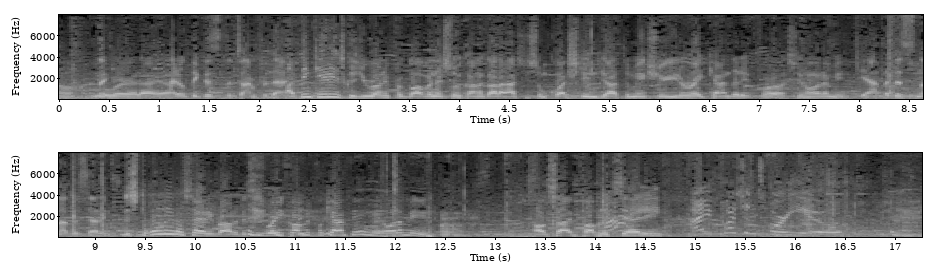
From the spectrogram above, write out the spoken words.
Oh, you aware of that? Yeah? I don't think this is the time for that. I think it is because you're running for governor, so we kind of got to ask you some questions. You have to make sure you're the right candidate for us. You know what I mean? Yeah, but this is not the setting. This is totally the setting, brother. This is where you coming for campaign. You know what I mean? Outside public Hi. setting. I have questions for you.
